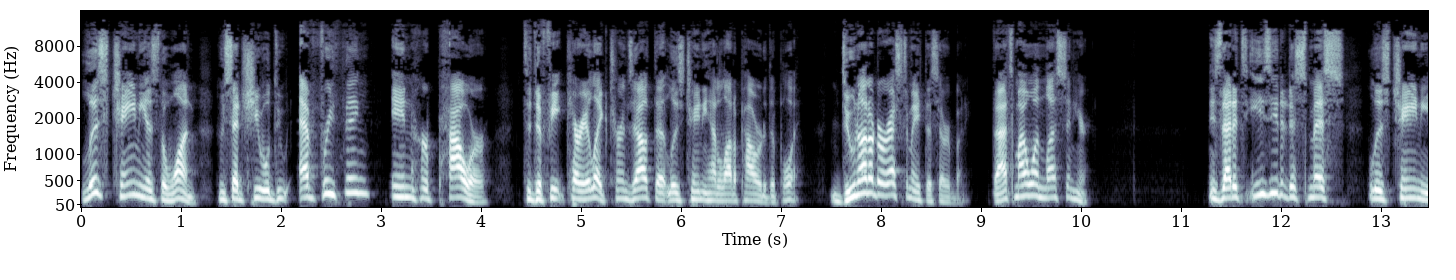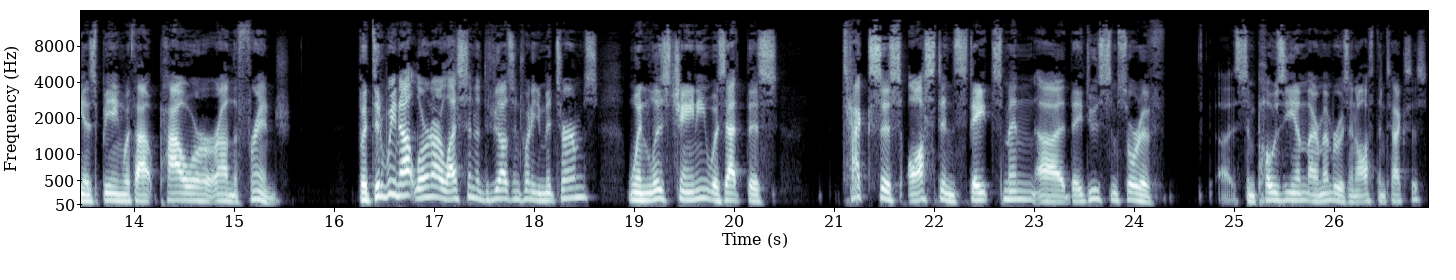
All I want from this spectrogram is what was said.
Liz Cheney is the one who said she will do everything in her power to defeat Kari Lake. Turns out that Liz Cheney had a lot of power to deploy. Do not underestimate this, everybody. That's my one lesson here. Is that it's easy to dismiss Liz Cheney as being without power or on the fringe. But did we not learn our lesson in the 2020 midterms when Liz Cheney was at this Texas Austin Statesman? Uh, they do some sort of uh, symposium. I remember it was in Austin, Texas.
